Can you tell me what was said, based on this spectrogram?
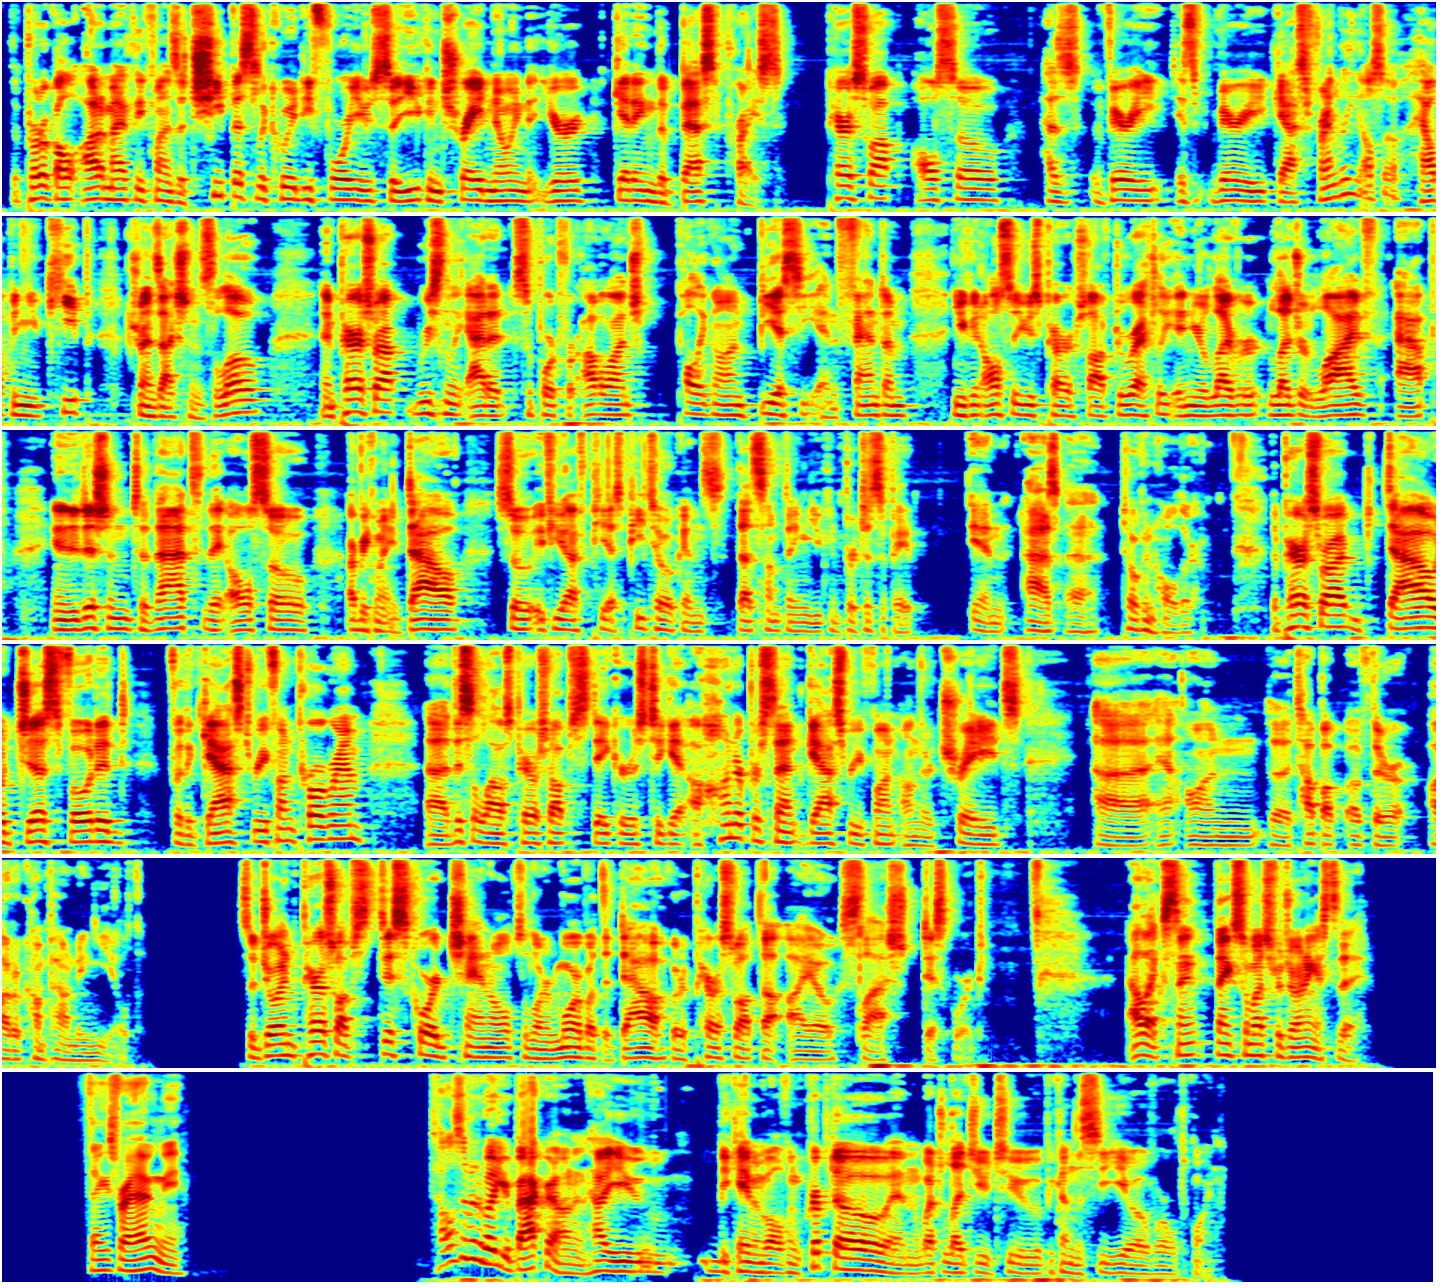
the protocol automatically finds the cheapest liquidity for you so you can trade knowing that you're getting the best price. Paraswap also has very is very gas friendly, also helping you keep transactions low. And Paraswap recently added support for Avalanche, Polygon, BSC, and Fantom. You can also use Paraswap directly in your Ledger Live app. In addition to that, they also are becoming DAO. So if you have PSP tokens, that's something you can participate in as a token holder. The Paraswap DAO just voted for the gas refund program. Uh, this allows Paraswap stakers to get 100% gas refund on their trades uh, on the top up of their auto compounding yield. So join Paraswap's Discord channel to learn more about the DAO. Go to paraswap.io slash Discord. Alex, thanks so much for joining us today. Thanks for having me. Tell us a bit about your background and how you became involved in crypto and what led you to become the CEO of WorldCoin.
